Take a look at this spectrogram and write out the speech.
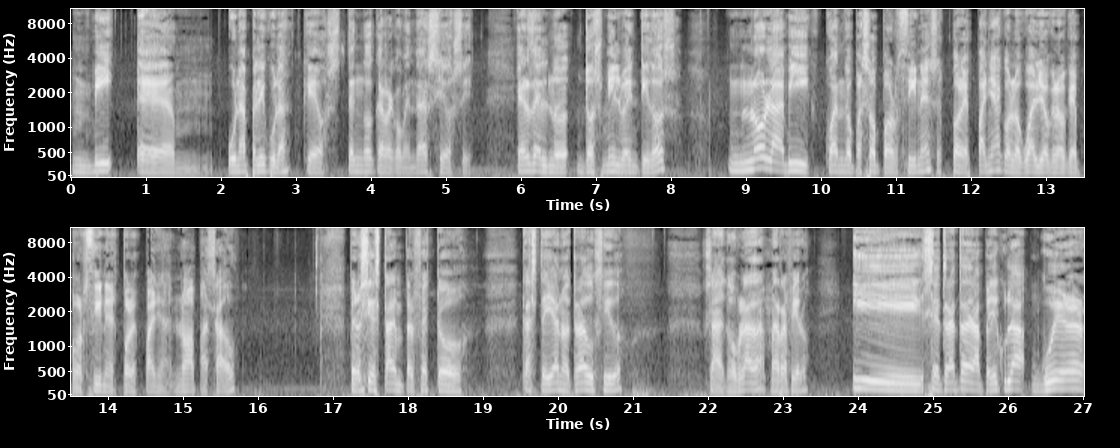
vi eh, una película que os tengo que recomendar sí o sí. Es del 2022 no la vi cuando pasó por cines por España, con lo cual yo creo que por cines por España no ha pasado. Pero sí está en perfecto castellano traducido, o sea, doblada, me refiero. Y se trata de la película We're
